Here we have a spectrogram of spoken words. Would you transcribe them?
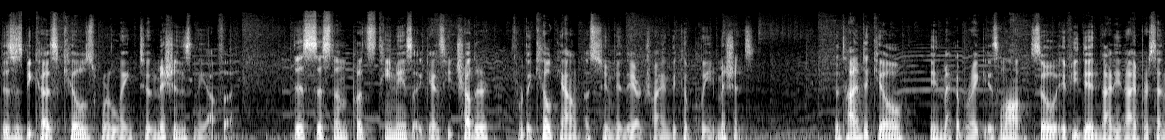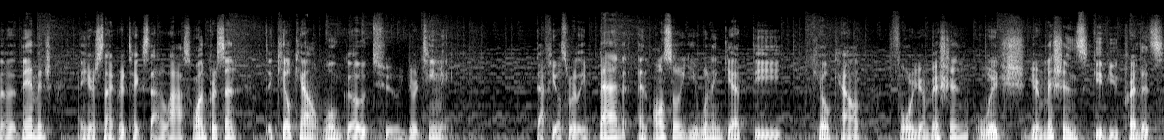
This is because kills were linked to missions in the alpha. This system puts teammates against each other for the kill count assuming they are trying to complete missions. The time to kill in Mecha Break is long, so if you did 99% of the damage and your sniper takes that last 1%, the kill count will go to your teammate. That feels really bad, and also you wouldn't get the kill count for your mission, which your missions give you credits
